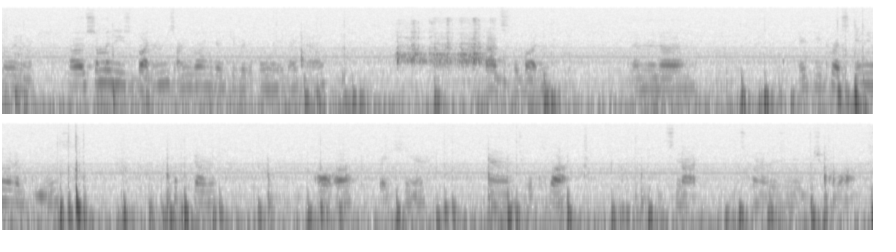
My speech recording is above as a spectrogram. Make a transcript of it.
So anyway, uh, some of these buttons, I'm going to give it away right now. That's the button. And then, uh, if you press any one of these, hook them all up right here, down to a clock. It's not, it's one of those new clocks.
